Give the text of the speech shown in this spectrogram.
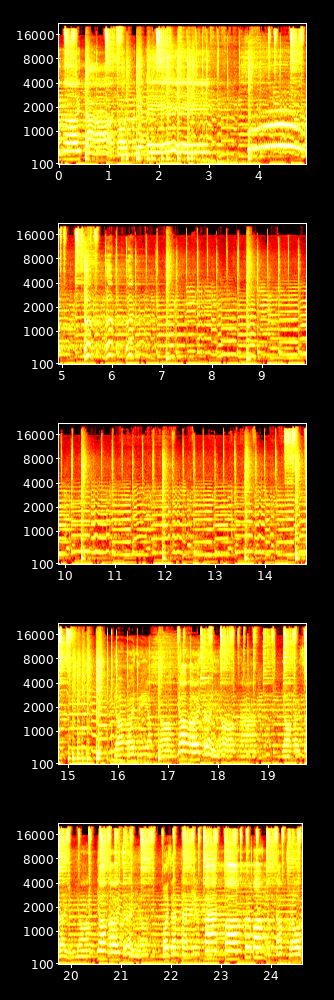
ាងអើយតាដូចមកនាងអេហឹបហឹបហឹបយ៉ាងអើយនាងយ៉ាងយ៉ាងអើយស្រីអងណាយ៉ាងអើយស្រីយ៉ាងយ៉ាងអើយស្រីអងបើសិនតានាងបានបងប្របងនឹងដំស្រោម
